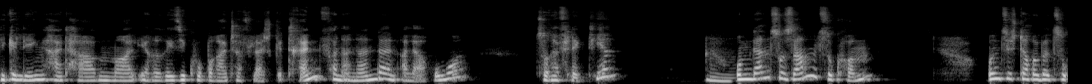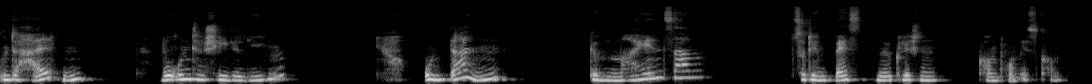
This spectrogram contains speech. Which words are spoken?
die Gelegenheit haben, mal ihre Risikobereitschaft vielleicht getrennt voneinander in aller Ruhe zu reflektieren, mhm. um dann zusammenzukommen und sich darüber zu unterhalten, wo Unterschiede liegen und dann gemeinsam zu dem bestmöglichen Kompromiss kommen.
